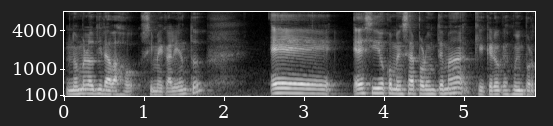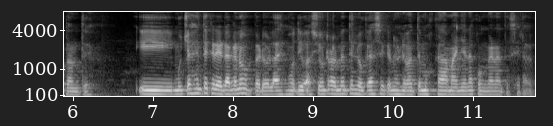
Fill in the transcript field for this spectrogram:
no me lo tira abajo si me caliento, he decidido comenzar por un tema que creo que es muy importante. Y mucha gente creerá que no, pero la desmotivación realmente es lo que hace que nos levantemos cada mañana con ganas de hacer algo.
